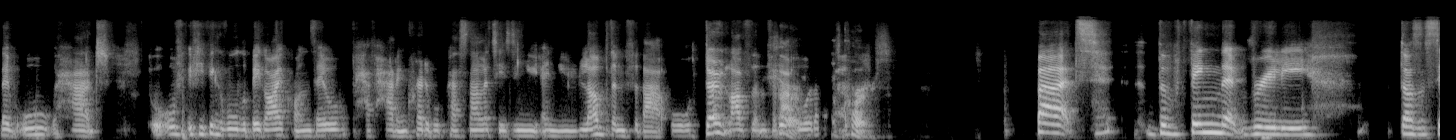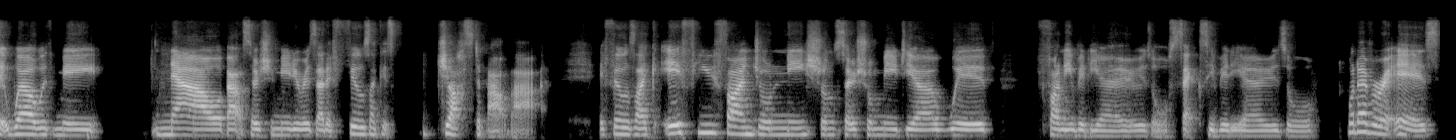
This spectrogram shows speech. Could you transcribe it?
they've all had or if you think of all the big icons they all have had incredible personalities and you and you love them for that or don't love them for that or whatever of course. But the thing that really doesn't sit well with me now about social media is that it feels like it's just about that. It feels like if you find your niche on social media with funny videos or sexy videos or whatever it is,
